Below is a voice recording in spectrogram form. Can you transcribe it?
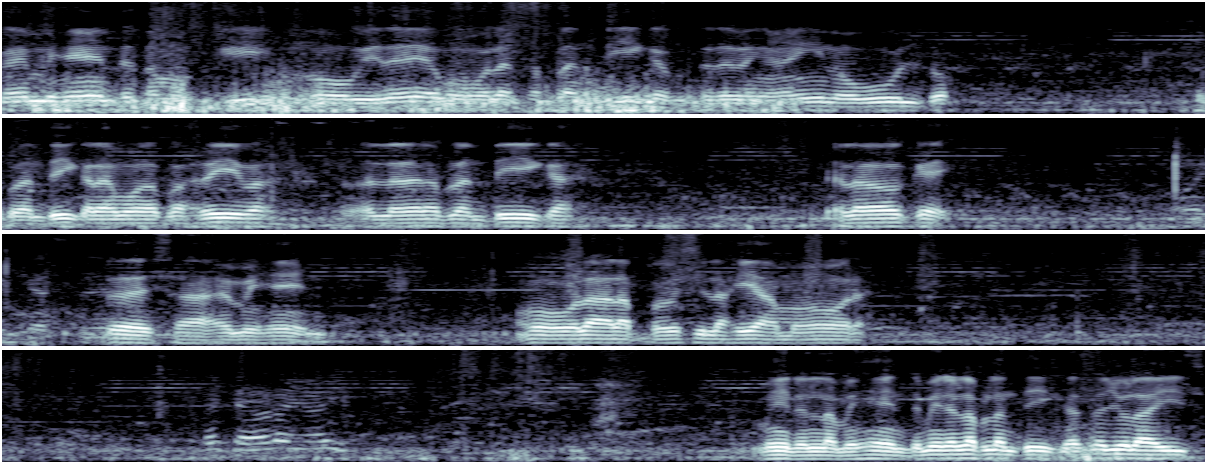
es mi gente, estamos aquí, un nuevo video, vamos a ver esa plantica que ustedes ven ahí, no bulto. La plantica la vamos a dar para arriba, hablar de la plantica. Es lo que ustedes saben mi gente. Vamos a volarla para ver si la guiamos ahora. Mírenla mi gente, miren la plantica, esa yo la hice.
